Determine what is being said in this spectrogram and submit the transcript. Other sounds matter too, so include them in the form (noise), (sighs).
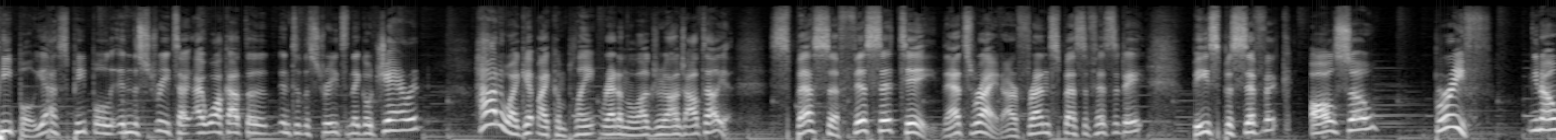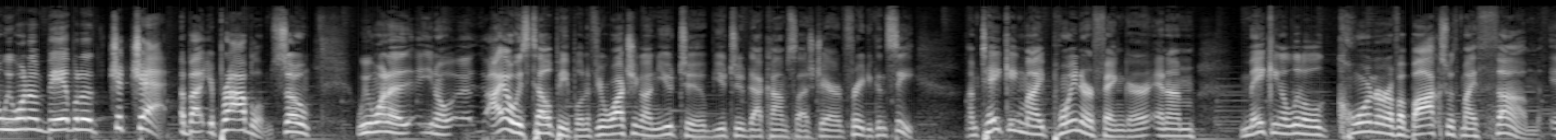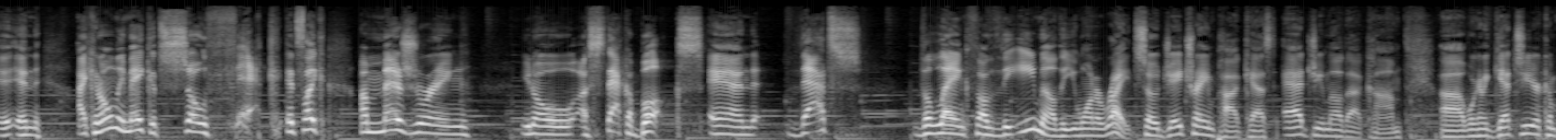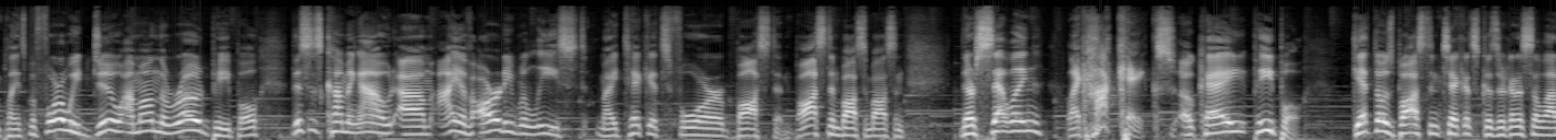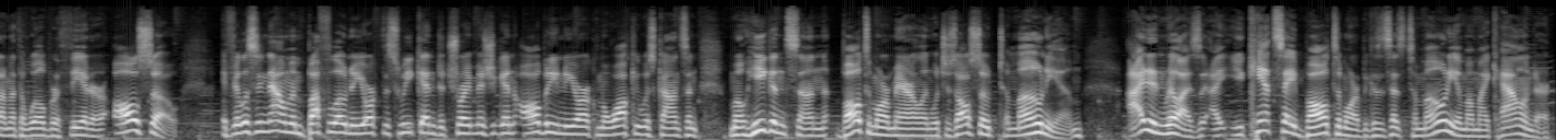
people, yes, people in the streets. I, I walk out the into the streets and they go, Jared, how do I get my complaint read on the luxury lounge? I'll tell you, specificity. That's right, our friend specificity. Be specific. Also, brief you know, we want to be able to chit chat about your problems. So we want to, you know, I always tell people, and if you're watching on YouTube, youtube.com slash Jared Freid, you can see I'm taking my pointer finger and I'm making a little corner of a box with my thumb. And I can only make it so thick. It's like I'm measuring, you know, a stack of books. And that's the length of the email that you want to write. So, jtrainpodcast at gmail.com. Uh, we're going to get to your complaints. Before we do, I'm on the road, people. This is coming out. Um, I have already released my tickets for Boston. Boston, Boston, Boston. They're selling like hotcakes, okay? People, get those Boston tickets because they're going to sell out them at the Wilbur Theater. Also, if you're listening now, I'm in Buffalo, New York this weekend, Detroit, Michigan, Albany, New York, Milwaukee, Wisconsin, Mohegan Sun, Baltimore, Maryland, which is also Timonium. I didn't realize I, you can't say Baltimore because it says Timonium on my calendar.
